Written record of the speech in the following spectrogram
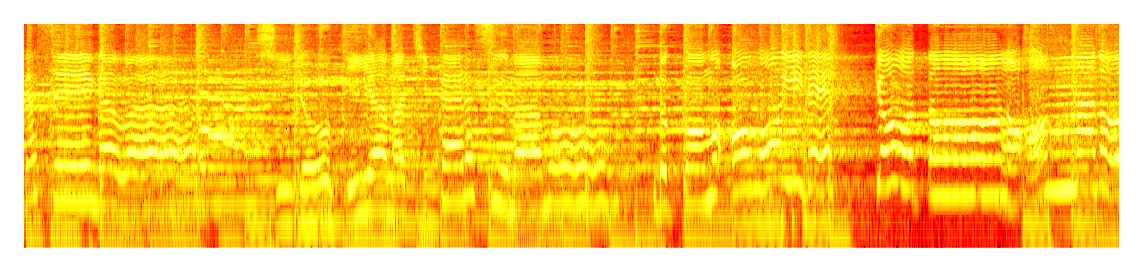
高瀬川。四条木屋町から須磨も。どこも思い出。京都の女の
